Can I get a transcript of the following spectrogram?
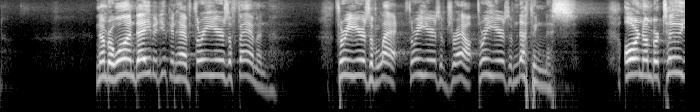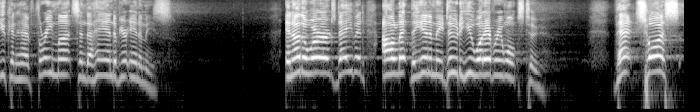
Number one, David, you can have three years of famine three years of lack, three years of drought, three years of nothingness. Or number two, you can have three months in the hand of your enemies. In other words, David, I'll let the enemy do to you whatever he wants to. That choice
